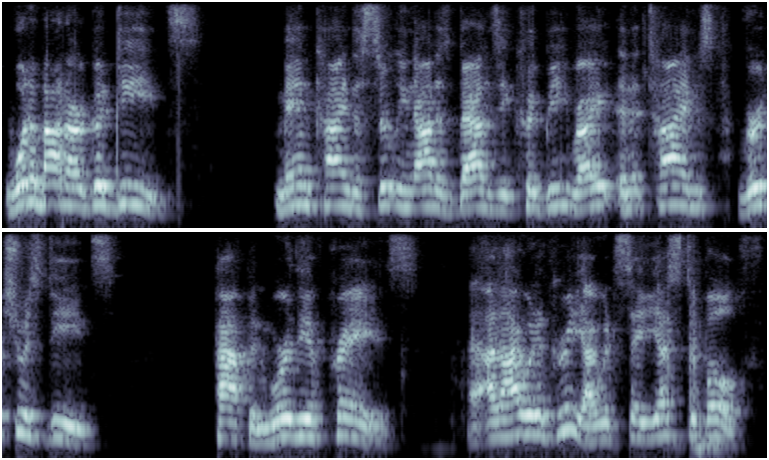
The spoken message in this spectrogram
What about our good deeds? Mankind is certainly not as bad as he could be, right? And at times, virtuous deeds happen worthy of praise. And I would agree. I would say yes to both.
